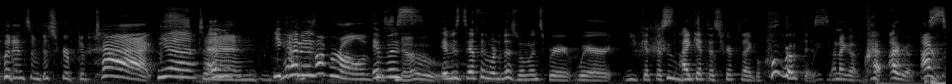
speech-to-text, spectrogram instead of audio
put in some descriptive text. Yeah, and and, you you kinda- cover all of It this. was no. it was definitely one of those moments where where you get this I get the script and I go who wrote this and I go crap I wrote I this.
